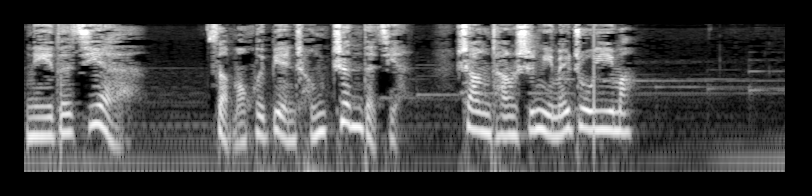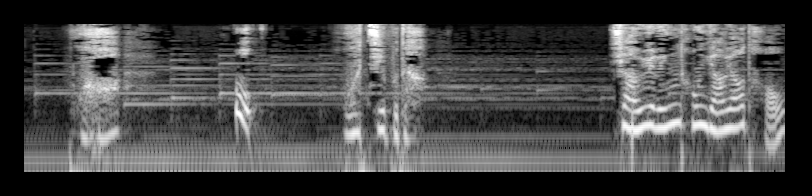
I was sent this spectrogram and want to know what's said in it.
你的剑怎么会变成真的剑？上场时你没注意吗？我，我，我记不得。小玉灵童摇摇头，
